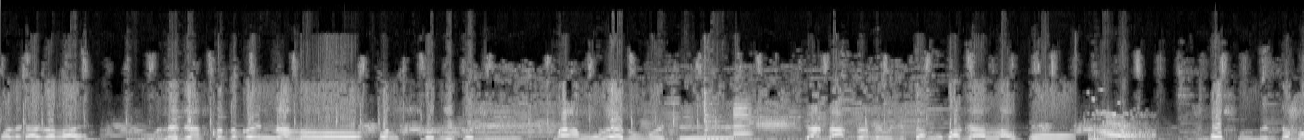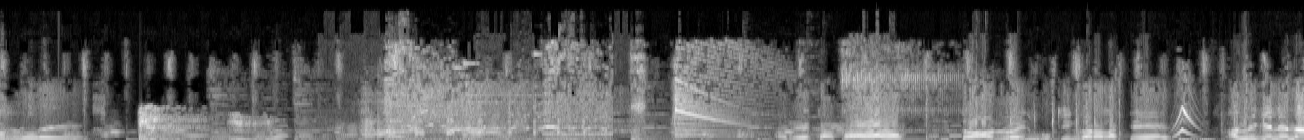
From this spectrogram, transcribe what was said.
मला काय झालंय? मला जास्त तर काही नाही झालं. पण कधी कधी माझ्या मुळ्या रुमायचे. त्या डॉक्टरने मी तिचा मुका घ्यायला लावतो. बसून नाही तर बसून नाही अरे काका तिथं ऑनलाईन बुकिंग करा लागते. आम्ही केले ना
